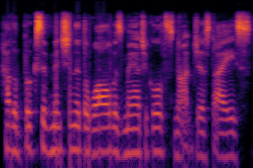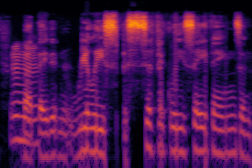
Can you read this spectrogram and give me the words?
how the books have mentioned that the wall was magical. It's not just ice, but they didn't really specifically say things. And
